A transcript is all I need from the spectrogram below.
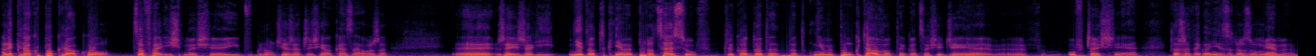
Ale krok po kroku cofaliśmy się i w gruncie rzeczy się okazało, że że jeżeli nie dotkniemy procesów, tylko dotkniemy punktowo tego, co się dzieje ówcześnie, to że tego nie zrozumiemy.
